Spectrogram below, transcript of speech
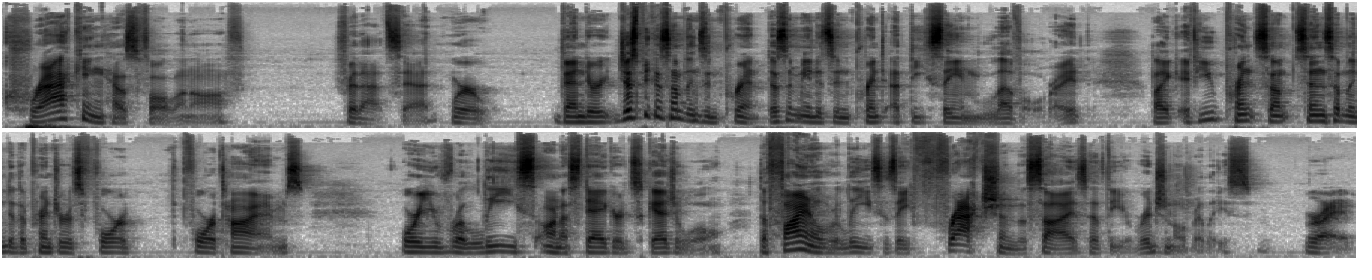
cracking has fallen off for that set, where vendor just because something's in print doesn't mean it's in print at the same level, right? Like if you print some send something to the printers four four times, or you release on a staggered schedule, the final release is a fraction the size of the original release. Right.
